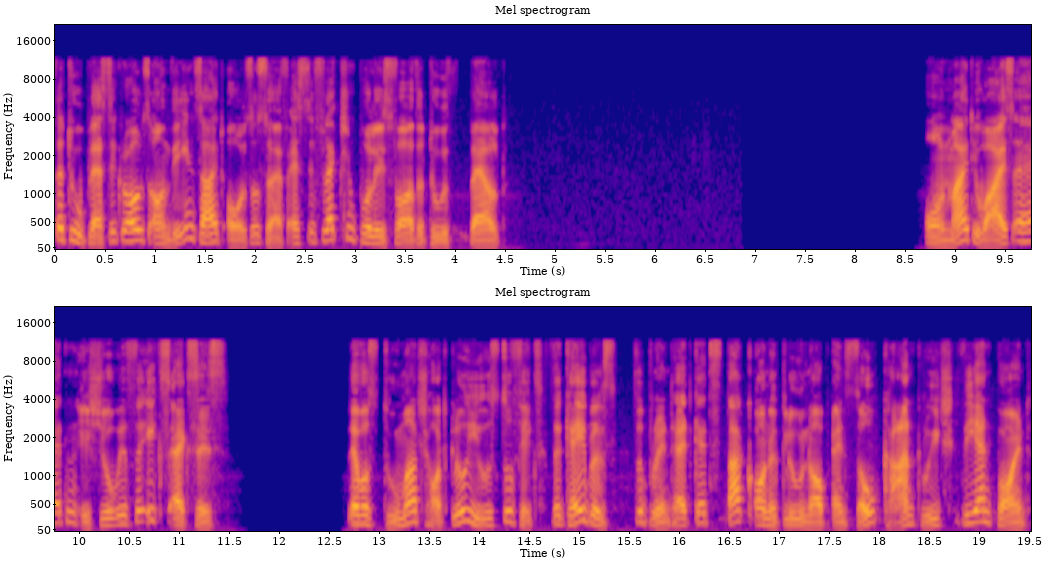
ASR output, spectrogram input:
The two plastic rolls on the inside also serve as deflection pulleys for the toothed belt. On my device I had an issue with the X-axis. There was too much hot glue used to fix the cables, the printhead gets stuck on a glue knob and so can't reach the endpoint.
